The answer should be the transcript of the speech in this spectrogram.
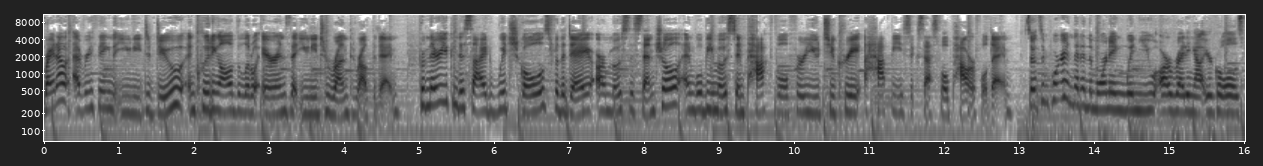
Write out everything that you need to do, including all of the little errands that you need to run throughout the day. From there, you can decide which goals for the day are most essential and will be most impactful for you to create a happy, successful, powerful day. So it's important that in the morning when you are writing out your goals,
